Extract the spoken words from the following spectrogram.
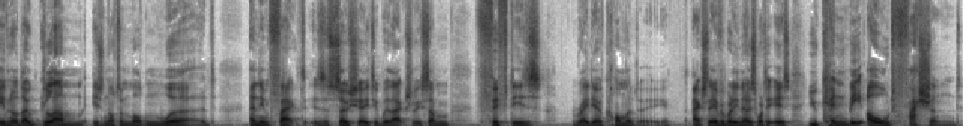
even although glum is not a modern word, and in fact is associated with actually some 50s radio comedy, actually everybody knows what it is. You can be old fashioned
